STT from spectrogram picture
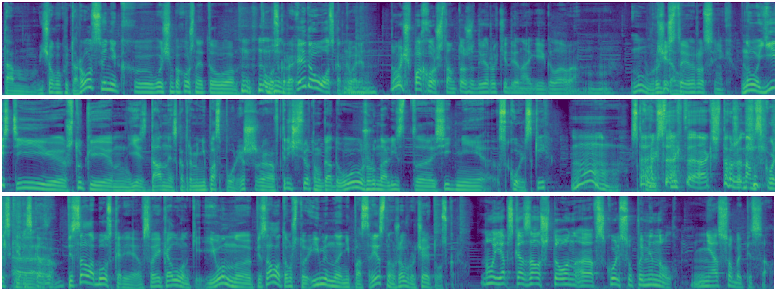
там еще какой-то родственник э, очень похож на этого Оскара. Это Оскар, говорят. Ну, очень похож, там тоже две руки, две ноги и голова. Ну, вроде Чистые того. родственники. Но есть и штуки, есть данные, с которыми не поспоришь. Э, В 1934 году журналист э, Сидни Скользкий Так, Скользкий. так, так, что же нам Скользкий рассказал? Э, Писал об Оскаре в своей колонке. И он э, писал о том, что именно непосредственно уже вручает Оскар. Ну, я бы сказал, что он э, вскользь упомянул, не особо писал.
